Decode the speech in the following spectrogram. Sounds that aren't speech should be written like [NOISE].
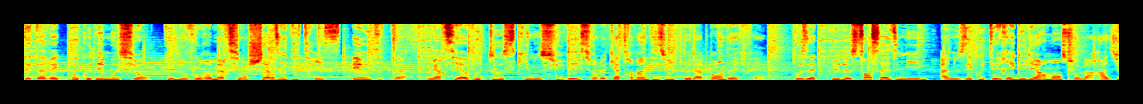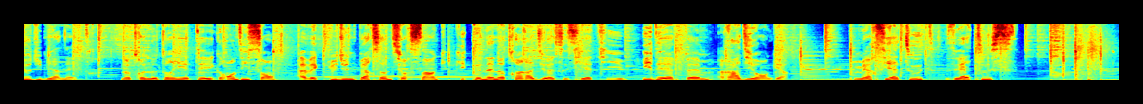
C'est avec beaucoup d'émotion que nous vous remercions chères auditrices et auditeurs. Merci à vous tous qui nous suivez sur le 98 de la bande FM. Vous êtes plus de 116 000 à nous écouter régulièrement sur la radio du bien-être. Notre notoriété est grandissante avec plus d'une personne sur cinq qui connaît notre radio associative IDFM Radio Anguin. Merci à toutes et à tous.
